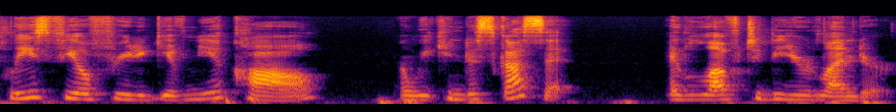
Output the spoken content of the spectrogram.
Please feel free to give me a call and we can discuss it. I'd love to be your lender.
